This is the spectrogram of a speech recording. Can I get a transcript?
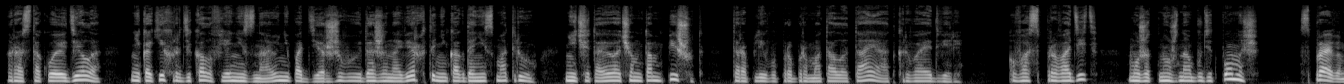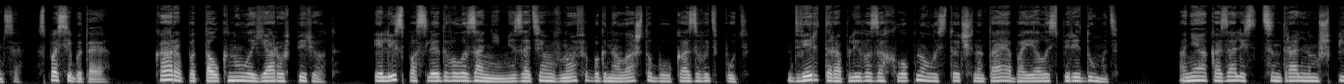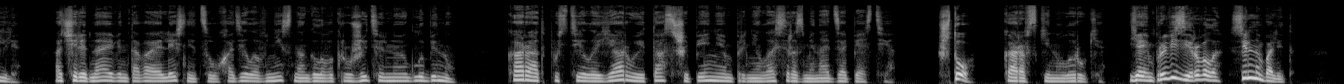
Раз такое дело, Никаких радикалов я не знаю, не поддерживаю, даже наверх-то никогда не смотрю, не читаю, о чем там пишут», — торопливо пробормотала Тая, открывая двери. «Вас проводить? Может, нужна будет помощь?» «Справимся. Спасибо, Тая». Кара подтолкнула Яру вперед. Элис последовала за ними, затем вновь обогнала, чтобы указывать путь. Дверь торопливо захлопнулась, точно Тая боялась передумать. Они оказались в центральном шпиле. Очередная винтовая лестница уходила вниз на головокружительную глубину. Кара отпустила Яру, и та с шипением принялась разминать запястье. «Что?» — Кара вскинула руки. «Я импровизировала. Сильно болит?»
